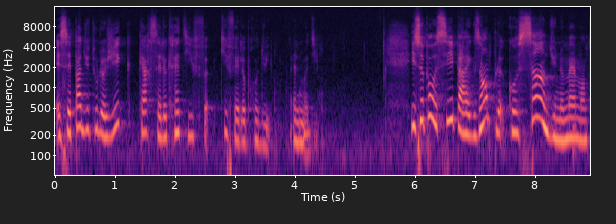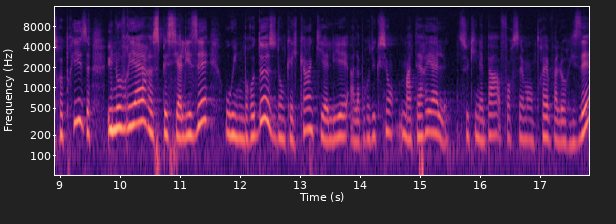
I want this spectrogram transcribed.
Et c'est pas du tout logique, car c'est le créatif qui fait le produit, elle me dit. Il se peut aussi, par exemple, qu'au sein d'une même entreprise, une ouvrière spécialisée ou une brodeuse, donc quelqu'un qui est lié à la production matérielle, ce qui n'est pas forcément très valorisé,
